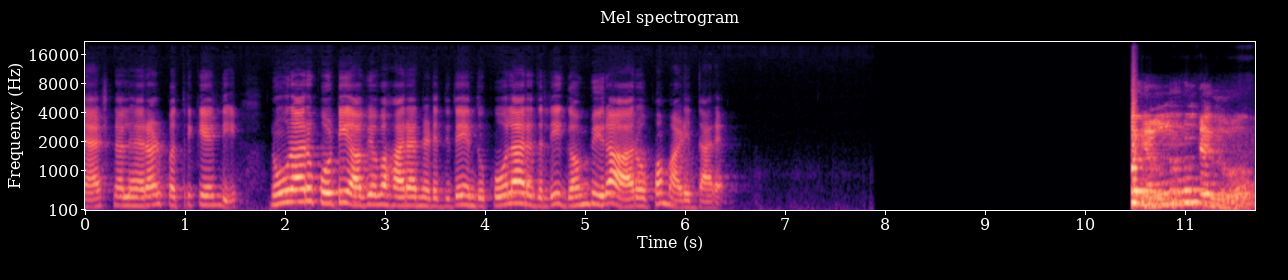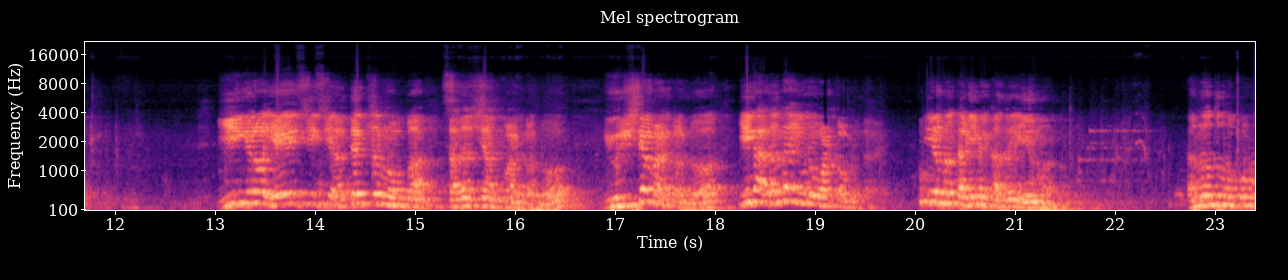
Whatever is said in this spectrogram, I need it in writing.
ನ್ಯಾಷನಲ್ ಹೆರಾಲ್ಡ್ ಪತ್ರಿಕೆಯಲ್ಲಿ ನೂರಾರು ಕೋಟಿ ಅವ್ಯವಹಾರ ನಡೆದಿದೆ ಎಂದು ಕೋಲಾರದಲ್ಲಿ ಗಂಭೀರ ಆರೋಪ ಮಾಡಿದ್ದಾರೆ. ಎಲ್ಲರನ್ನೂ ತೆಗೆದು ಈಗಿರೋ ಎ ಸಿ ಸಿ ಅಧ್ಯಕ್ಷರನ್ನ ಒಬ್ಬ ಸದಸ್ಯ ಅಂತ ಮಾಡ್ಕೊಂಡು, ಇವ್ರು ಇಷ್ಟೇ ಮಾಡ್ಕೊಂಡು, ಈಗ ಅದನ್ನ ಇವರು ಮಾಡ್ಕೊಂಡ್ಬಿಡ್ತಾರೆ. ತಡಿಬೇಕಾದ್ರೆ ಏನ್ ಮಾಡೋದು? ಅನ್ನೋದನ್ನು ಕೂಡ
